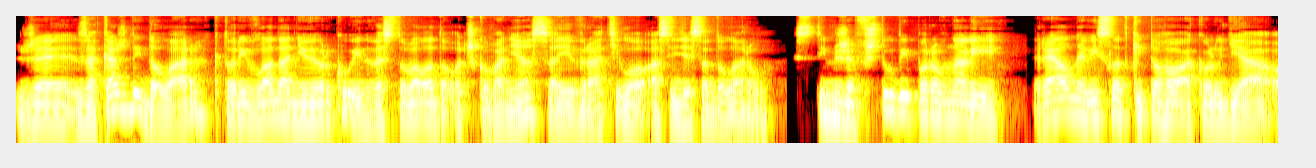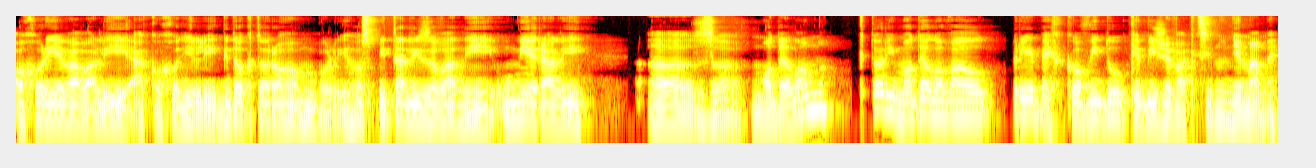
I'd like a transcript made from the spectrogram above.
že za každý dolar, ktorý vláda New Yorku investovala do očkovania, sa jej vrátilo asi 10 dolarov. S tým, že v štúdii porovnali reálne výsledky toho, ako ľudia ochorievavali, ako chodili k doktorom, boli hospitalizovaní, umierali e, s modelom, ktorý modeloval priebeh covidu, kebyže vakcínu nemáme.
